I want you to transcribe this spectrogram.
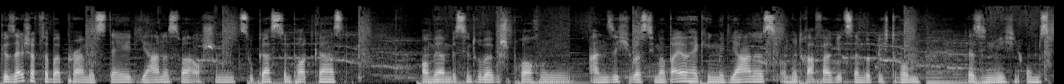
Gesellschafter bei Primal State. Janis war auch schon zu Gast im Podcast. Und wir haben ein bisschen drüber gesprochen, an sich über das Thema Biohacking mit Janis. Und mit Rafa geht es dann wirklich darum, dass sich nämlich ums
